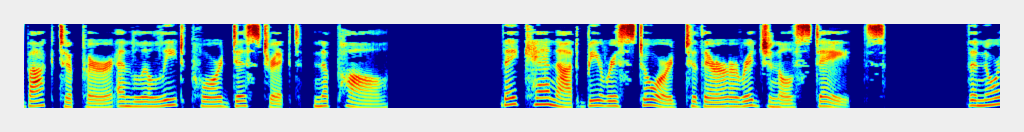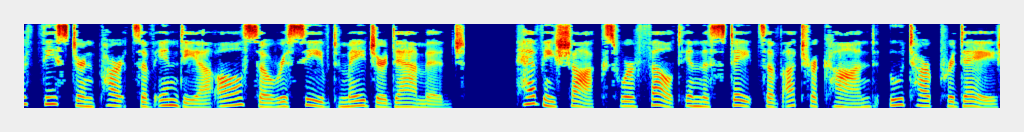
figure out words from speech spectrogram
Bhaktapur and Lalitpur district, Nepal. They cannot be restored to their original states. The northeastern parts of India also received major damage. Heavy shocks were felt in the states of Uttarakhand, Uttar Pradesh,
